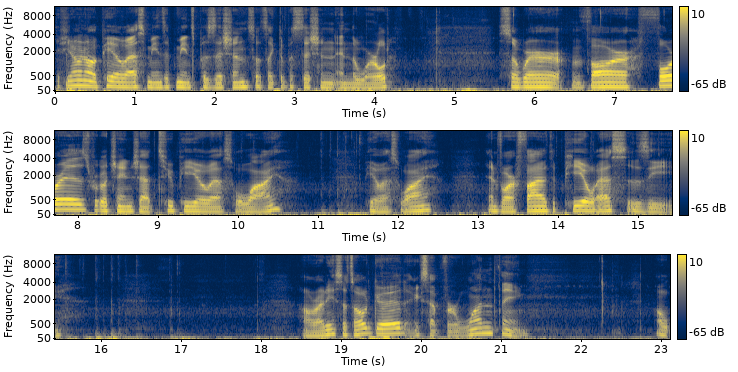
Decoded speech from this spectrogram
if you don't know what pos means it means position. So it's like the position in the world. So where var4 is we're going to change that to posy posy and var5 to posz Alrighty, so it's all good except for one thing. Oh,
